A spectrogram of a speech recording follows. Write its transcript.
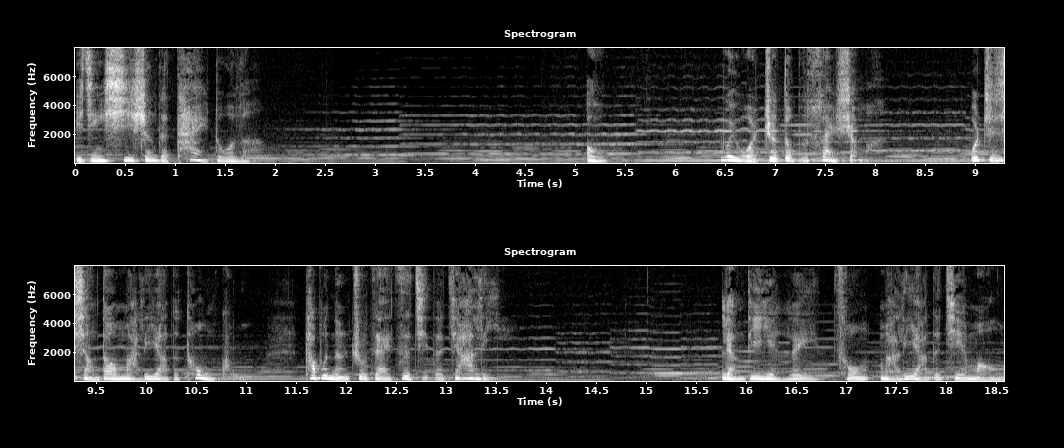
已经牺牲的太多了。哦，为我这都不算什么。我只想到玛利亚的痛苦，她不能住在自己的家里。两滴眼泪从玛利亚的睫毛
